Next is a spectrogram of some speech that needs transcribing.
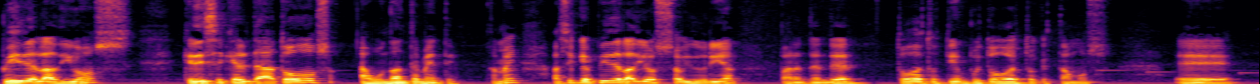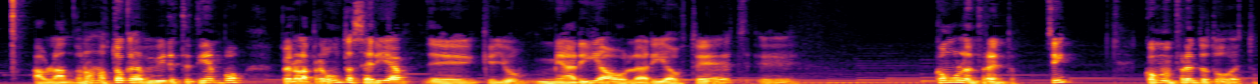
pídele a Dios, que dice que Él da a todos abundantemente. Amén. Así que pídele a Dios sabiduría para entender todo estos tiempos y todo esto que estamos eh, hablando. ¿no? Nos toca vivir este tiempo, pero la pregunta sería eh, que yo me haría o haría a usted, eh, ¿cómo lo enfrento? ¿Sí? ¿Cómo enfrento todo esto?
